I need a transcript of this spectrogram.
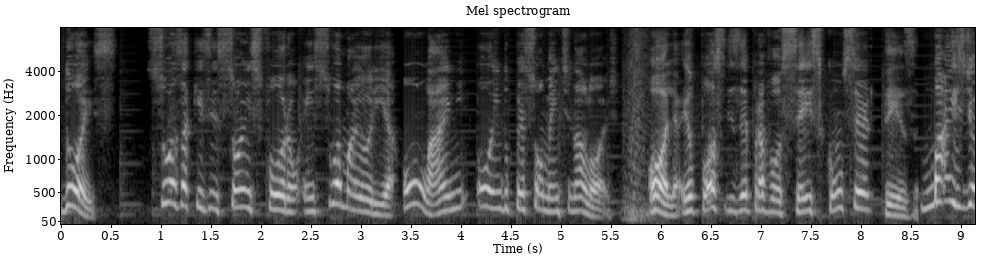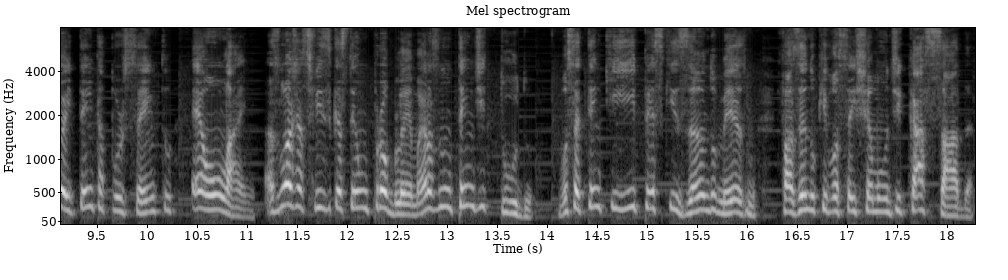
2. Suas aquisições foram em sua maioria online ou indo pessoalmente na loja? Olha, eu posso dizer para vocês com certeza, mais de 80% é online. As lojas físicas têm um problema, elas não têm de tudo. Você tem que ir pesquisando mesmo, fazendo o que vocês chamam de caçada.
